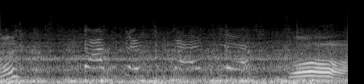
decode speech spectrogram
ha? Oo.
